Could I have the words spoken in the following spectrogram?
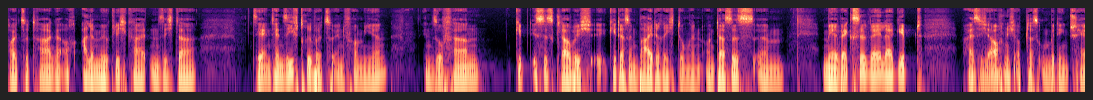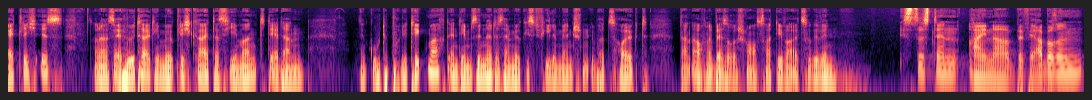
heutzutage auch alle Möglichkeiten, sich da sehr intensiv drüber zu informieren. Insofern gibt, ist es, glaube ich, geht das in beide Richtungen. Und dass es ähm, mehr Wechselwähler gibt, weiß ich auch nicht, ob das unbedingt schädlich ist, sondern es erhöht halt die Möglichkeit, dass jemand, der dann eine gute Politik macht, in dem Sinne, dass er möglichst viele Menschen überzeugt, dann auch eine bessere Chance hat, die Wahl zu gewinnen. Ist es denn einer Bewerberin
